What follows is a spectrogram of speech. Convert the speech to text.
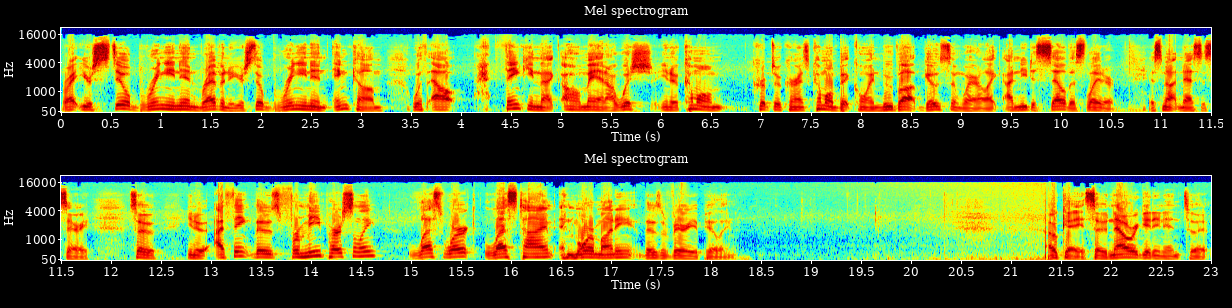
right? You're still bringing in revenue. You're still bringing in income without thinking like, oh man, I wish, you know, come on, cryptocurrency, come on, Bitcoin, move up, go somewhere. Like, I need to sell this later. It's not necessary. So, you know, I think those, for me personally, less work, less time, and more money, those are very appealing. Okay, so now we're getting into it.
